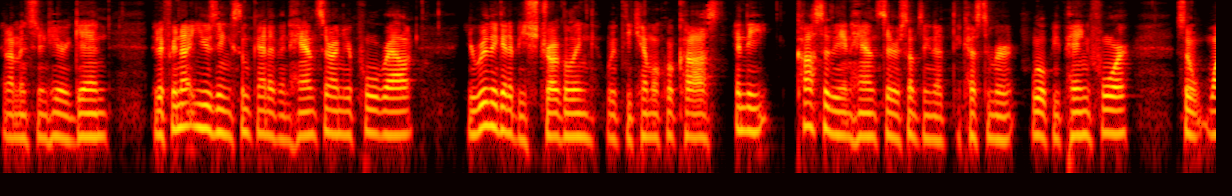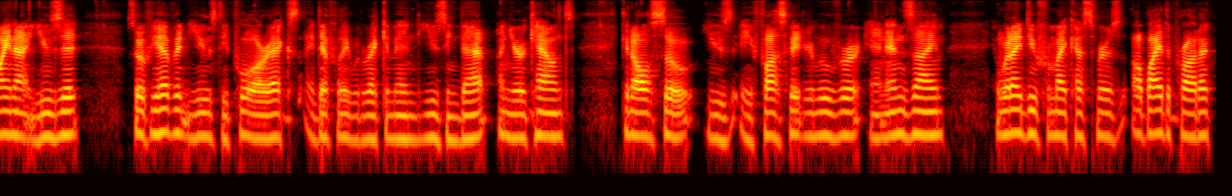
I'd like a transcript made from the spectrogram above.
and I'm mentioning here again, that if you're not using some kind of enhancer on your pool route, you're really going to be struggling with the chemical cost. And the cost of the enhancer is something that the customer will be paying for. So why not use it? So if you haven't used the Pool RX, I definitely would recommend using that on your account. You can also use a phosphate remover and enzyme. And what I do for my customers, I'll buy the product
